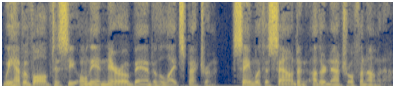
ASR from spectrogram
we have evolved to see only a narrow band of the light spectrum, same with the sound and other natural phenomena.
